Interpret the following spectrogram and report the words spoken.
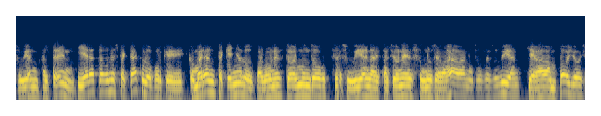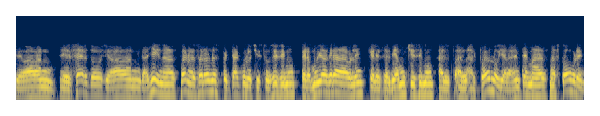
subían a tren. Y era todo un espectáculo porque como eran pequeños los vagones, todo el mundo se subía en las estaciones, unos se bajaban, otros se subían, llevaban pollos, llevaban eh, cerdos, llevaban gallinas, bueno, eso era un espectáculo chistosísimo, pero muy agradable que le servía muchísimo al, al, pueblo y a la gente más, más pobre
